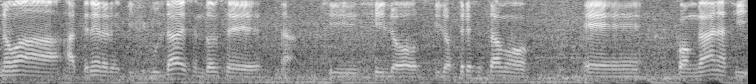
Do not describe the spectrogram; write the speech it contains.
no va a tener dificultades, entonces, nada, si, si, los, si los tres estamos eh, con ganas y,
